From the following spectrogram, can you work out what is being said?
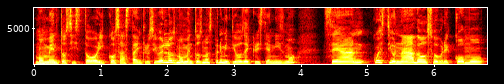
momentos históricos, hasta inclusive los momentos más primitivos del cristianismo, se han cuestionado sobre cómo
